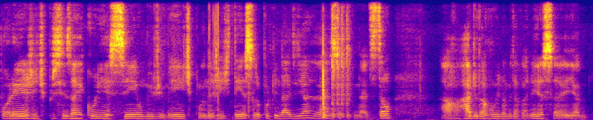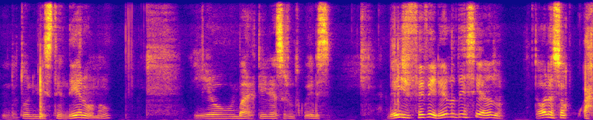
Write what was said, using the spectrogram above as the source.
porém a gente precisa reconhecer humildemente quando a gente tem essas oportunidades e essas oportunidades. Então, a Rádio da Rua em nome da Vanessa e a do Tony me estenderam a mão e eu embarquei nessa junto com eles desde fevereiro desse ano. Então, olha só há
